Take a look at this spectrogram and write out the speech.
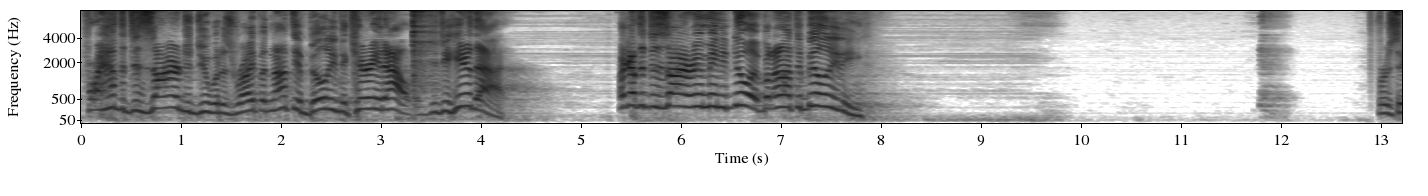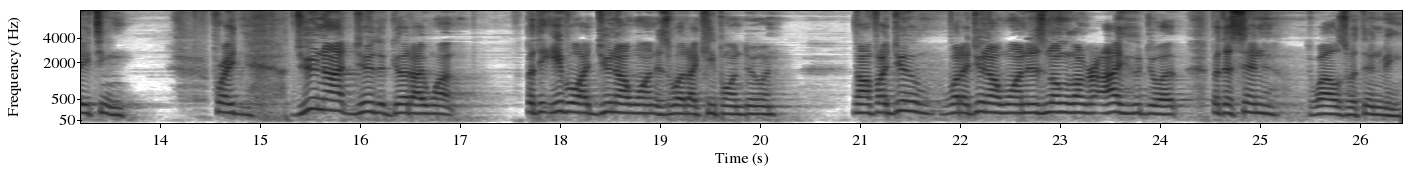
For I have the desire to do what is right, but not the ability to carry it out. Did you hear that? I got the desire in me to do it, but I don't have the ability. Verse 18 For I do not do the good I want, but the evil I do not want is what I keep on doing. Now, if I do what I do not want, it is no longer I who do it, but the sin dwells within me.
